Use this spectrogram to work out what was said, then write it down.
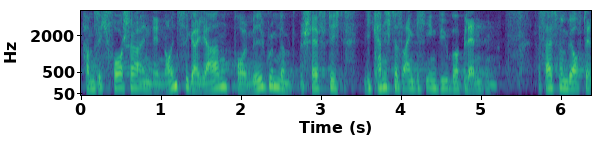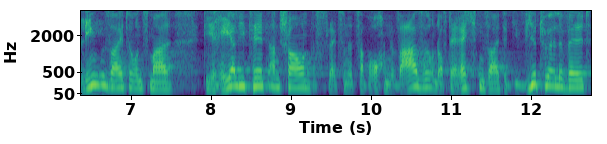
haben sich Forscher in den 90er Jahren, Paul Milgram, damit beschäftigt, wie kann ich das eigentlich irgendwie überblenden? Das heißt, wenn wir auf der linken Seite uns mal die Realität anschauen, das ist vielleicht so eine zerbrochene Vase, und auf der rechten Seite die virtuelle Welt,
